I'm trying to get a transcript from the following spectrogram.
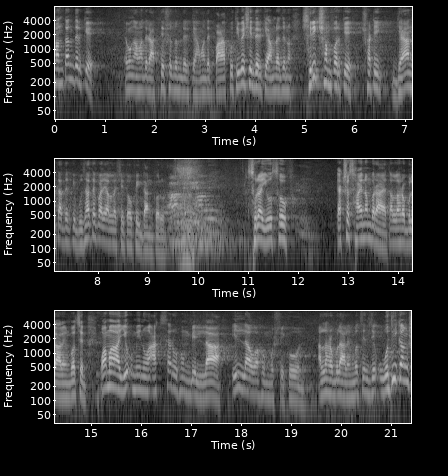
সন্তানদেরকে এবং আমাদের আত্মীয় স্বজনদেরকে আমাদের পাড়া প্রতিবেশীদেরকে আমরা যেন শিরিক সম্পর্কে সঠিক জ্ঞান তাদেরকে বুঝাতে পারি আল্লাহ সে তৌফিক দান করুন। সুরা ইউসুফ একশো ছয় নম্বর আয়াত আল্লাহ রবুল্লা আলম বলছেন ওমা ইউমিনু আকসার হুম বিল্লাহ ইল্লা ওয়াহুম মুশরিকুন। আল্লাহ রবুল্লা আলম বলছেন যে অধিকাংশ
